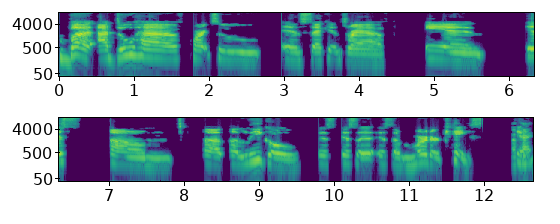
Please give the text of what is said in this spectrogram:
but I do have part two and second draft, and it's um a, a legal it's it's a it's a murder case okay.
